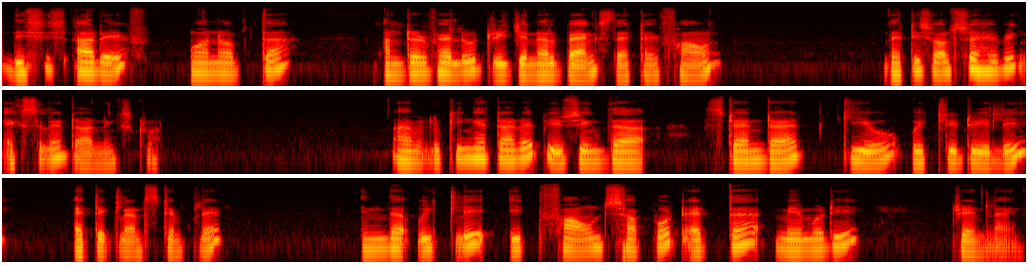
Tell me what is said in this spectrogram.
This is RF, one of the undervalued regional banks that I found that is also having excellent earnings growth. I'm looking at RF using the standard CUE weekly daily at a glance template. In the weekly, it found support at the memory trend line.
